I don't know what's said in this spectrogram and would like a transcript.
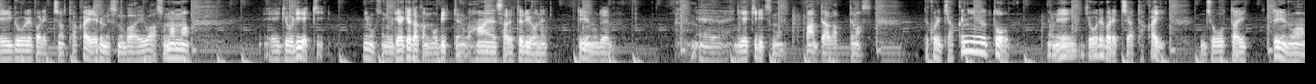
営業レバレッジの高いエルメスの場合はそのまま営業利益にもその売上高の伸びっていうのが反映されてるよねっていうので、えー、利益率もバンって上がってます。でこれ逆に言うと営業レバレッジが高い状態っていうのは、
